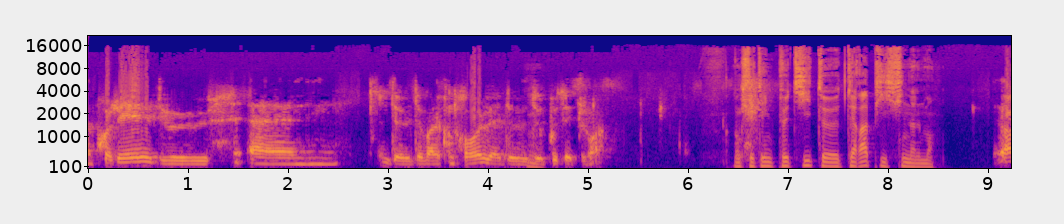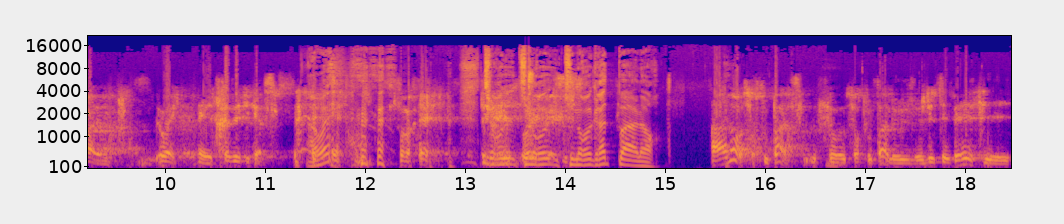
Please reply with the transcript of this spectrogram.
un, projet, de, euh, de d'avoir le contrôle, de, de mm. pousser plus loin. Donc c'était une petite euh, thérapie finalement. Ah, ouais, elle est très efficace. Ah ouais, ouais. Tu, tu, tu, ne regrettes pas alors? Ah non, surtout pas, surtout pas. Le, le GTP, c'est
